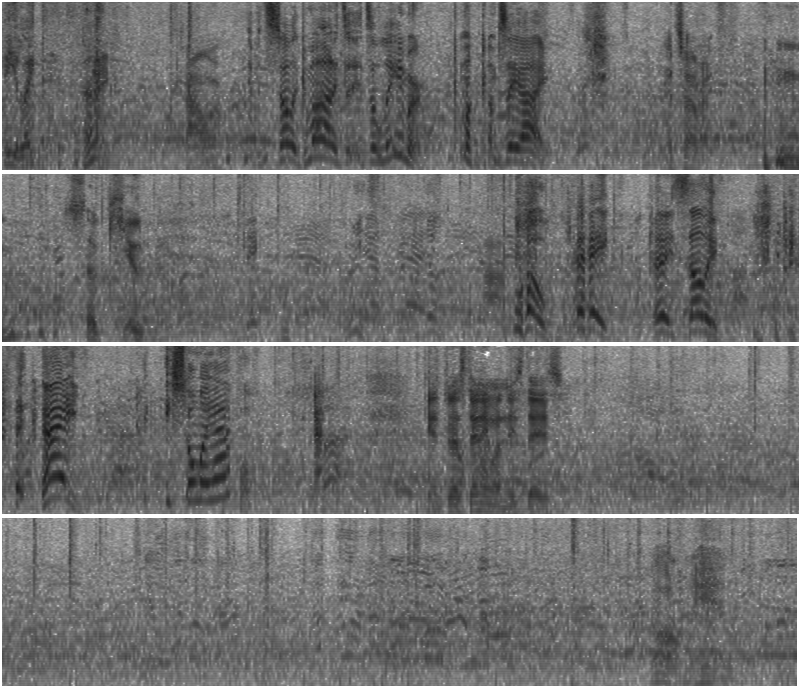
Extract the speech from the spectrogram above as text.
Hey, you like that? Huh? Yeah, but Sully, come on, it's a, it's a lemur. Come on, come say hi. That's all right. So cute. Whoa! Hey! Hey, Sully! hey! He stole my apple! Can't trust anyone these days.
